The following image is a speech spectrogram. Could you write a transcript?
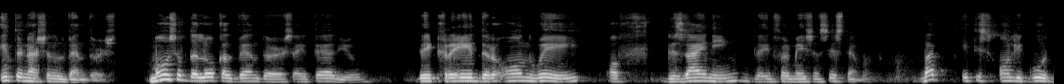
international vendors. Most of the local vendors, I tell you, they create their own way of designing the information system. But it is only good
